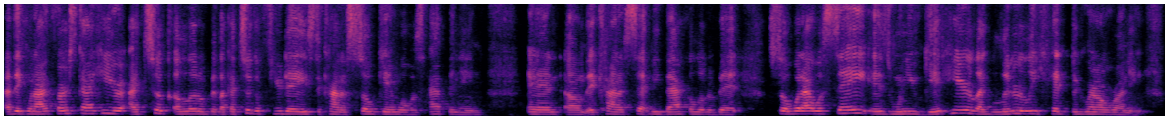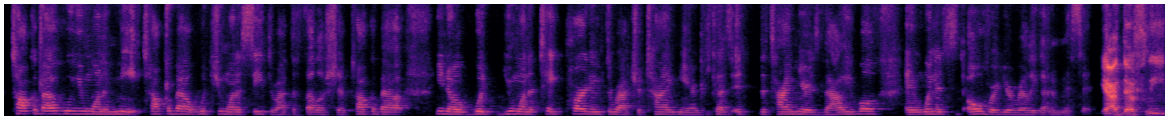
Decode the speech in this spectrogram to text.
I think when I first got here, I took a little bit, like I took a few days to kind of soak in what was happening. And um, it kind of set me back a little bit. So, what I would say is when you get here, like literally hit the ground running. Talk about who you want to meet. Talk about what you want to see throughout the fellowship. Talk about you know what you want to take part in throughout your time here because it, the time here is valuable and when it's over you're really to miss it. Yeah i definitely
